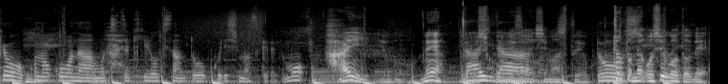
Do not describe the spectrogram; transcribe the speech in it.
今日このコーナー望月弘樹さんとお送りしますけれども。はい。ねよろしくお願いします。というちょっとねお仕事で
